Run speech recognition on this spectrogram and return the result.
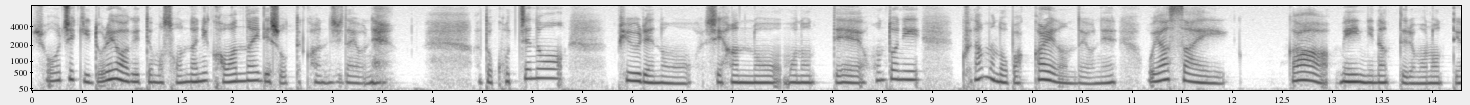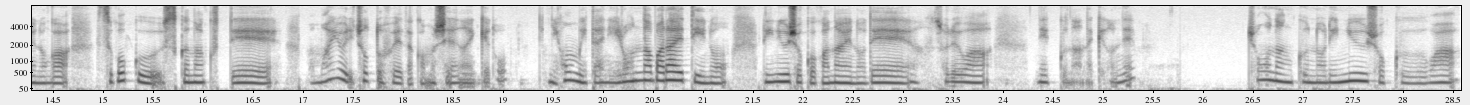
正直どれをあげてもそんなに変わんないでしょって感じだよね。あとこっちのピューレの市販のものって本当に果物ばっかりなんだよね。お野菜がメインになってるものっていうのがすごく少なくて、まあ、前よりちょっと増えたかもしれないけど日本みたいにいろんなバラエティの離乳食がないのでそれはネックなんだけどね。長男くんの離乳食は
